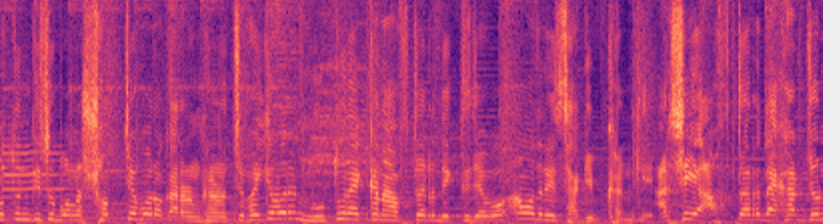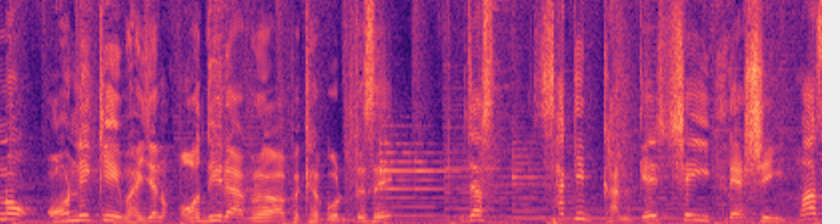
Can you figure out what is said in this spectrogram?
নতুন কিছু বলার সবচেয়ে বড় কারণ কারণ হচ্ছে ভাই, একেবারে নতুন একখানা আফতারে দেখতে যাব আমাদের এই সাকিব খানকে। আর সেই আফতার দেখার জন্য অনেকেই ভাইজান অধীর আগ্রহ অপেক্ষা করতেছে। জাস্ট সাকিব খানকে সেই ড্যাশিং মাস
